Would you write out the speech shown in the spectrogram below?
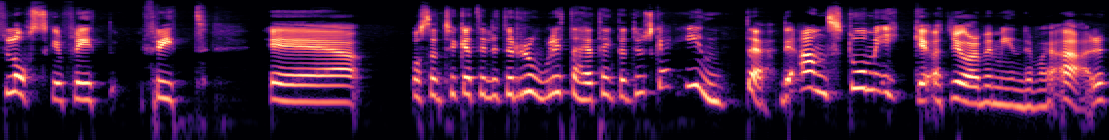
floskelfritt, fritt. Eh, och sen tycker jag att det är lite roligt det här. Jag tänkte att du ska inte, det anstår mig icke att göra mig mindre än vad jag är.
